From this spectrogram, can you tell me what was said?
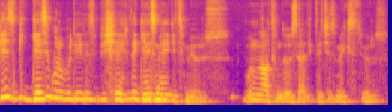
biz bir gezi grubu değiliz. Bir şehirde gezmeye gitmiyoruz. Bunun altında özellikle çizmek istiyoruz.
